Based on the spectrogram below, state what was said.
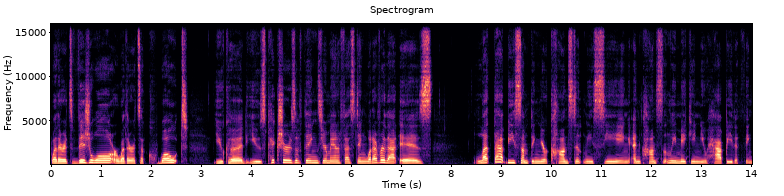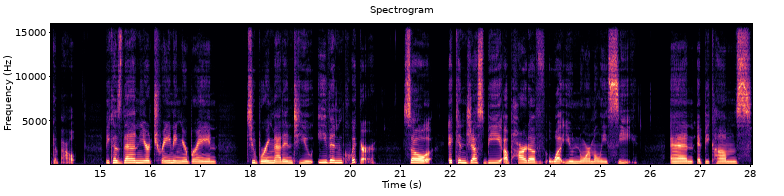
whether it's visual or whether it's a quote. You could use pictures of things you're manifesting, whatever that is. Let that be something you're constantly seeing and constantly making you happy to think about. Because then you're training your brain to bring that into you even quicker. So it can just be a part of what you normally see. And it becomes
